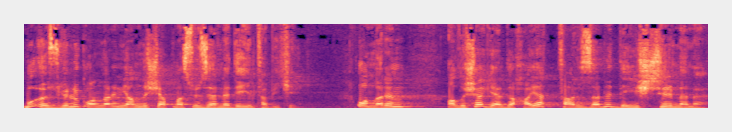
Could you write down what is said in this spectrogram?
Bu özgürlük onların yanlış yapması üzerine değil tabii ki. Onların alışa geldiği hayat tarzlarını değiştirmeme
